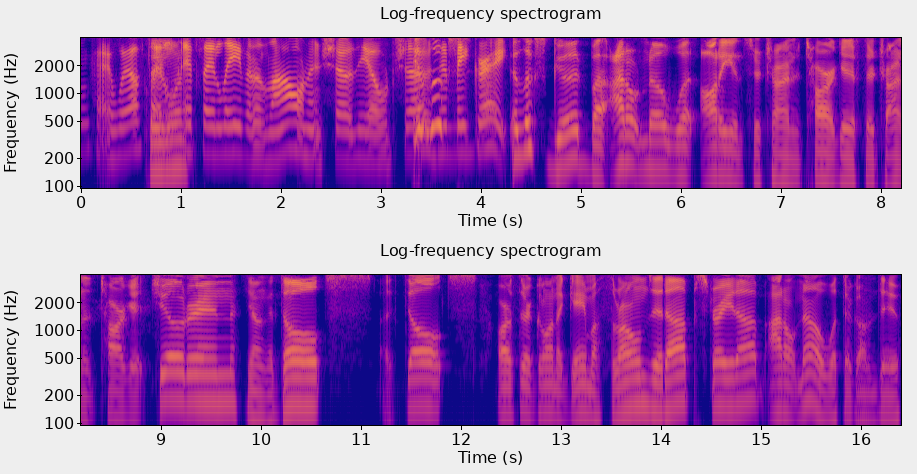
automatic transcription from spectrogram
Okay, well, if they, one? if they leave it alone and show the old shows, looks- it'd be great. It looks good, but I don't know what audience they're trying to target. If they're trying to target children, young adults, adults, or if they're going to Game of Thrones it up straight up. I don't know what they're going to do.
